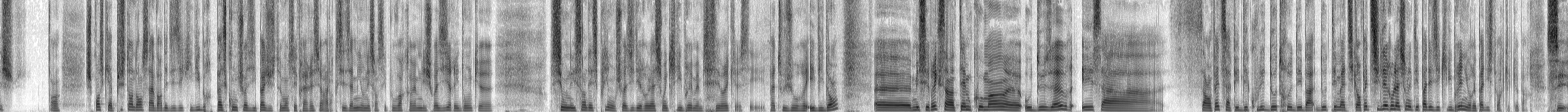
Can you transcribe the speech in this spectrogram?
je, je pense qu'il y a plus tendance à avoir des déséquilibres parce qu'on ne choisit pas justement ses frères et sœurs, alors que ses amis, on est censé pouvoir quand même les choisir. Et donc, euh, si on est sain d'esprit, on choisit des relations équilibrées, même si c'est vrai que c'est pas toujours évident. Euh, mais c'est vrai que c'est un thème commun euh, aux deux œuvres et ça, en fait, ça fait découler d'autres débats, d'autres thématiques. En fait, si les relations n'étaient pas déséquilibrées, il n'y aurait pas d'histoire quelque part. C'est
